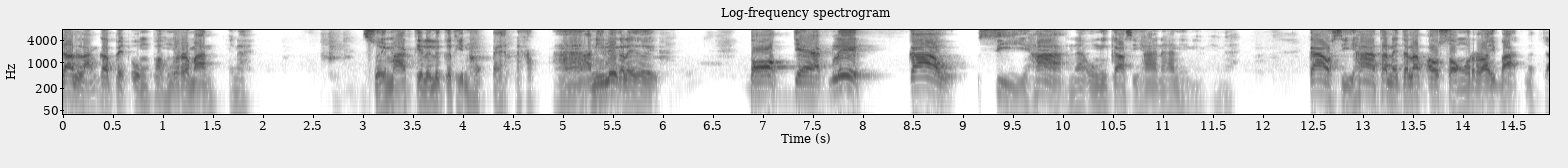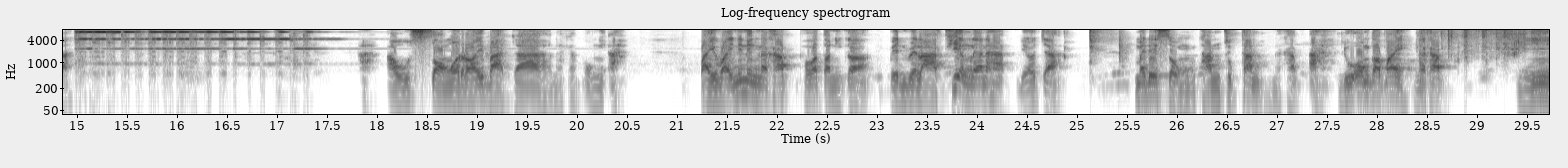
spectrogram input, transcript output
ด้านหลังก็เป็นองค์พระหุรมานเห็นไหมสวยมากที่ระลึกกระถินหกแปดนะครับอ่าอันนี้เลขอะไรเอ่ยตอกแจกเลขเก้าสี่ห้านะองค์นี้เก้าสี่ห้านะนี่นี่เห็นไหมเก้าสี่ห้าท่านไหนจะรับเอาสองร้อยบาทนะจ๊ะอะเอาสองร้อยบาทจ้านะครับ องค์นี้อะไปไวนิดนึงนะครับ เพราะว่าตอนนี้ก็เป็นเวลาเที่ยงแล้วนะฮะเดี๋ยวจะไม่ได้ส่งทันทุกท่านนะครับ อะ ดูองค์ต่อไปนะครับ นี่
